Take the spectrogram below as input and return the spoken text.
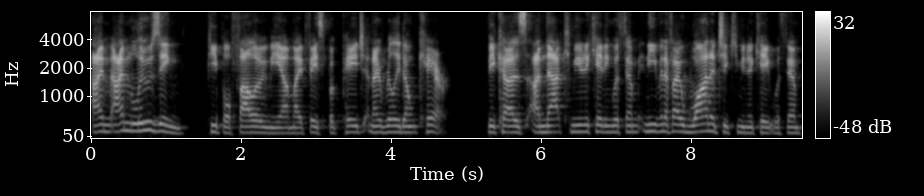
I'm I'm losing people following me on my Facebook page and I really don't care because I'm not communicating with them and even if I wanted to communicate with them,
